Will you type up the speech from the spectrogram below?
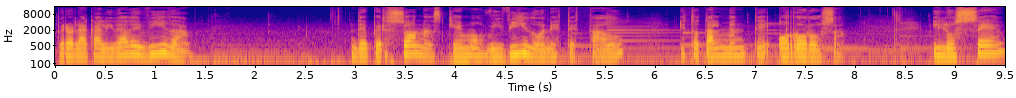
pero la calidad de vida de personas que hemos vivido en este estado es totalmente horrorosa. Y lo sé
